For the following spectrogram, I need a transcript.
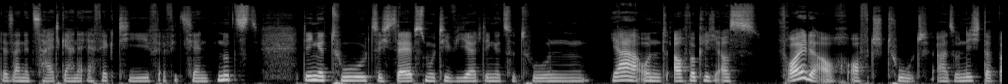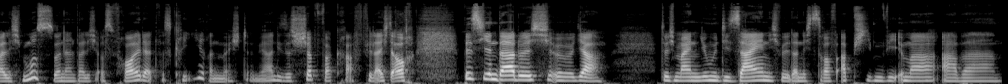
der seine Zeit gerne effektiv, effizient nutzt, Dinge tut, sich selbst motiviert, Dinge zu tun. Ja, und auch wirklich aus Freude auch oft tut. Also nicht, weil ich muss, sondern weil ich aus Freude etwas kreieren möchte. Ja, diese Schöpferkraft. Vielleicht auch bisschen dadurch, äh, ja, durch meinen Human Design. Ich will da nichts drauf abschieben, wie immer, aber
